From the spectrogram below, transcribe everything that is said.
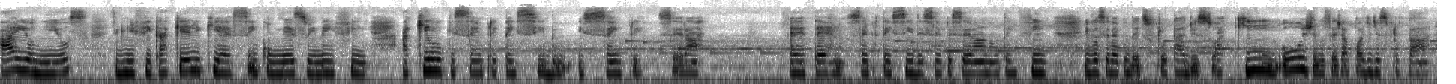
aionios significa aquele que é sem começo e nem fim, aquilo que sempre tem sido e sempre será. É eterno, sempre tem sido e sempre será, não tem fim. E você vai poder desfrutar disso aqui. Hoje você já pode desfrutar.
